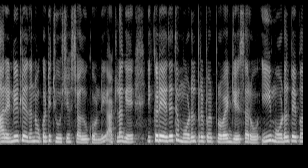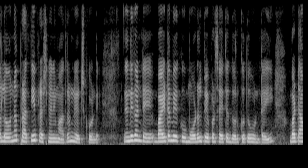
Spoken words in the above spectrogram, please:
ఆ రెండిట్లో ఏదైనా ఒకటి చూస్ చేసి చదువుకోండి. అట్లాగే ఇక్కడ ఏదైతే మోడల్ పేపర్ ప్రొవైడ్ చేశారో ఈ మోడల్ పేపర్లో ఉన్న ప్రతి ప్రశ్నని మాత్రం నేర్చుకోండి. ఎందుకంటే బయట మీకు మోడల్ పేపర్స్ అయితే దొరుకుతూ ఉంటాయి. బట్ ఆ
